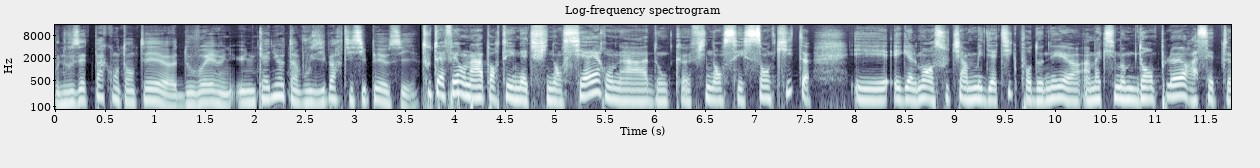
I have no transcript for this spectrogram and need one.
Vous ne vous êtes pas contenté euh, d'ouvrir une, cagnotte, hein, vous y participez aussi. Tout à fait, on a apporté une aide financière, on a donc euh, financé 100 kits et également un soutien médiatique pour donner euh, un maximum d'ampleur à cette,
